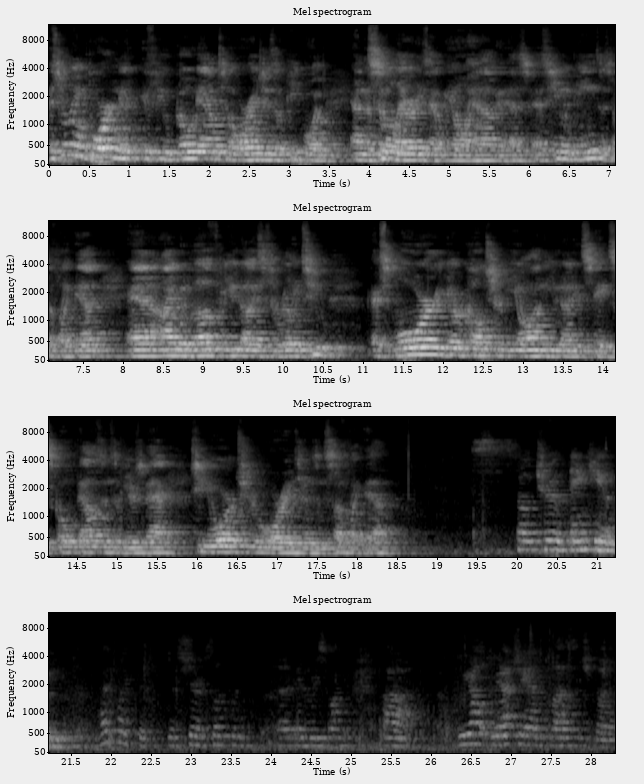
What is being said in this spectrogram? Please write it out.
it's really important if, if you go down to the origins of people and, and the similarities that we all have as, as human beings and stuff like that. And I would love for you guys to really to explore your culture beyond the United States, go thousands of years back to your true origins and stuff like that. So true, thank you. I'd like to just share something uh, in response. We all, we actually have a class in Chicano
